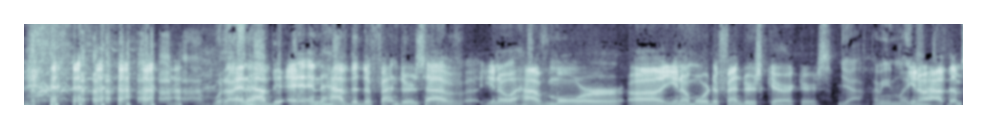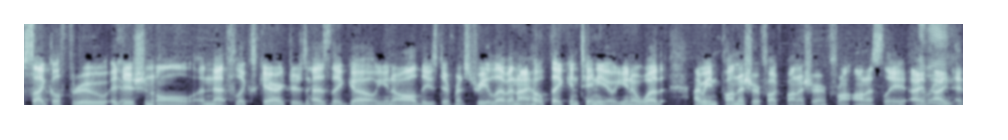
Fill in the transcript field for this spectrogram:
I and say? have the and have the defenders have you know have more uh you know more defenders characters. yeah, I mean like you know have them cycle through additional Netflix characters as they go. You know all these different street level, and I hope they continue. You know what I mean? Punisher, fuck Punisher. Honestly, Really? I, I,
